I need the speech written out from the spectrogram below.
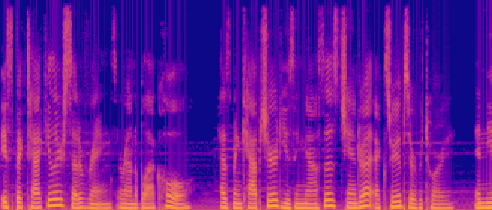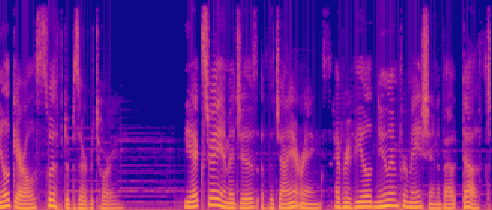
A spectacular set of rings around a black hole has been captured using NASA's Chandra X ray Observatory and Neil Gehrels Swift Observatory. The X ray images of the giant rings have revealed new information about dust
